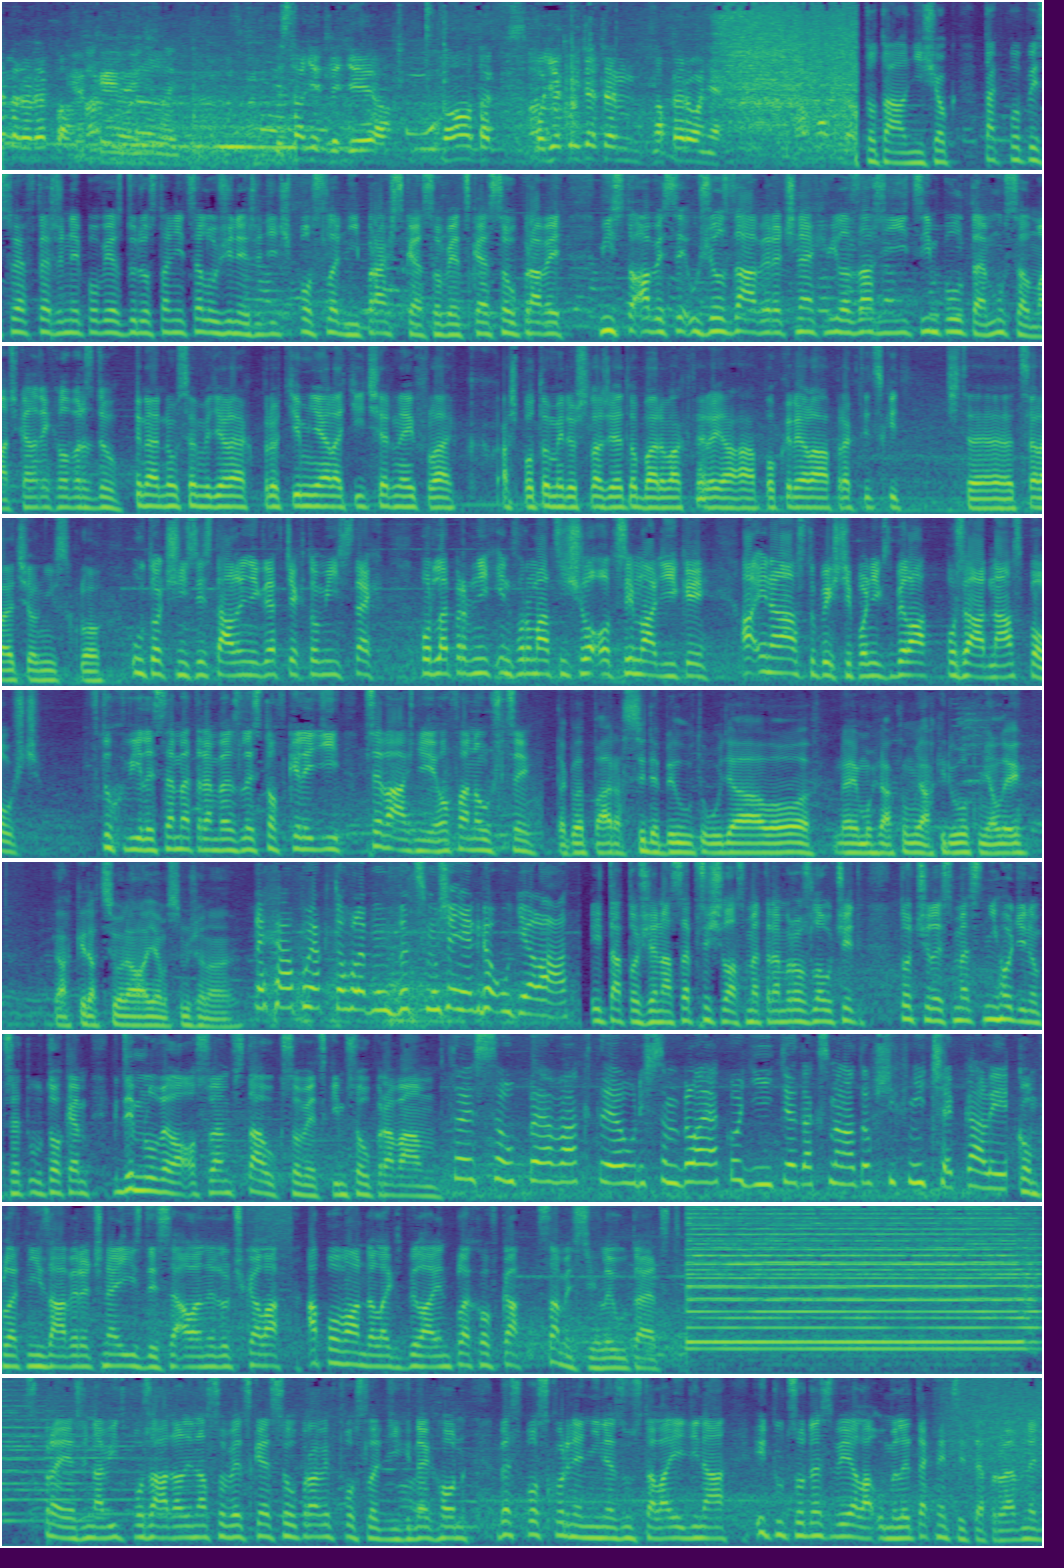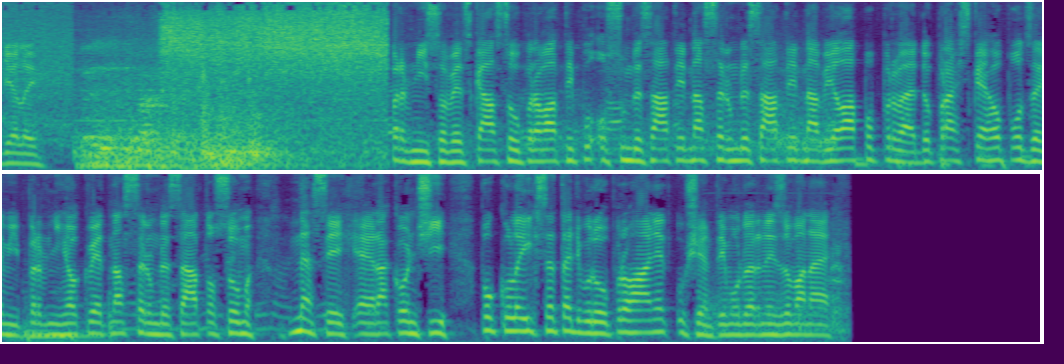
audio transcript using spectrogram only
a vysadit lidi a no tak poděkujte těm na peroně. Totální šok. Tak popisuje vteřiny po vjezdu do stanice Lužiny řidič poslední pražské sovětské soupravy. Místo, aby si užil závěrečné chvíle za řídícím pultem, musel mačkat rychlobrzdu. Najednou jsem viděl, jak proti mně letí černý flek. Až potom mi došla, že je to barva, která pokryla prakticky celé čelní sklo. Útočníci stáli někde v těchto místech. Podle prvních informací šlo o tři mladíky a i na nástupišti po nich zbyla pořádná spoušť. V tu chvíli se metrem vezli stovky lidí, převážně jeho fanoušci. Takhle pár asi debilů to udělalo, nevím, možná k tomu nějaký důvod měli, nějaký racionální, já myslím, že ne. Nechápu, jak tohle vůbec může někdo udělat. I tato žena se přišla s metrem rozloučit. Točili jsme s ní hodinu před útokem, kdy mluvila o svém vztahu k sovětským soupravám. To je souprava, kterou když jsem byla jako dítě, tak jsme na to všichni čekali. Kompletní závěrečné jízdy se ale nedočkala a po Vandelex byla jen plechovka, sami stihli utéct. Sprejeři navíc pořádali na sovětské soupravy v posledních dnech hon. Bez poskvrnění nezůstala jediná. I tu, co dnes vyjela, umili technici teprve v neděli. První sovětská souprava typu 8171 vyjela poprvé do pražského podzemí 1. května 78. Dnes jejich éra končí. Po kolejích se teď budou prohánět už jen ty modernizované.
